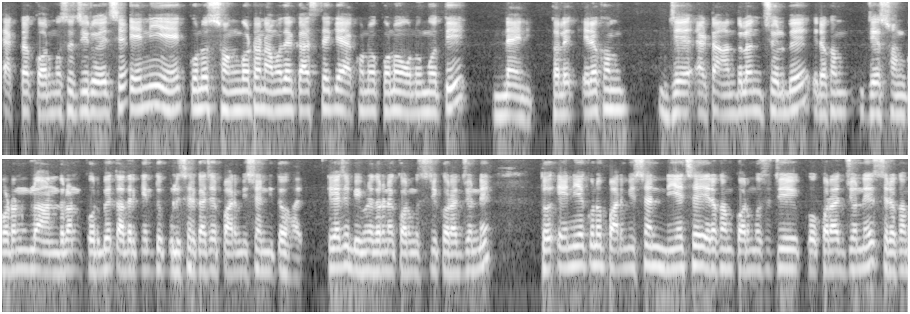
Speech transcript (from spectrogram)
একটা কর্মসূচি রয়েছে। এ নিয়ে কোনো সংগঠন আমাদের কাছ থেকে এখনও কোনো অনুমতি নেয়নি। তাহলে এরকম যে একটা আন্দোলন চলবে, এরকম যে সংগঠনগুলো আন্দোলন করবে, তাদের কিন্তু পুলিশের কাছে পারমিশন নিতে হয়। ঠিক আছে? বিভিন্ন ধরনের কর্মসূচি করার জন্য। তো এ নিয়ে কোনো পারমিশন নিয়েছে এরকম কর্মসূচি করার জন্য? সেরকম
